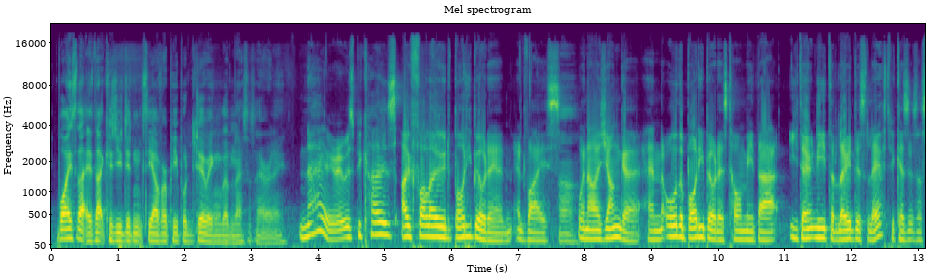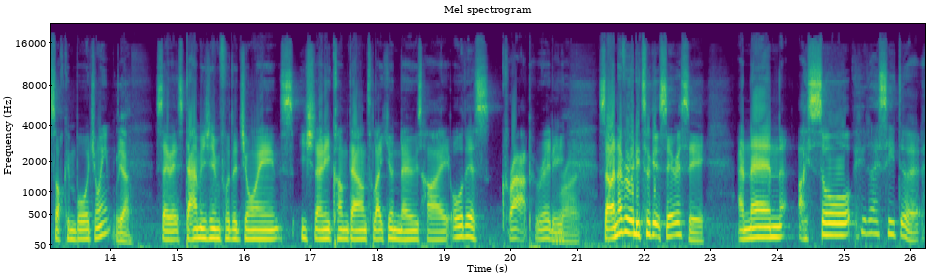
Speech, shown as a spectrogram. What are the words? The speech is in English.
Why is that? Is that because you didn't see other people doing them necessarily? No, it was because I followed bodybuilding advice Ah. when I was younger, and all the bodybuilders told me that you don't need to load this lift because it's a sock and bore joint. Yeah. So it's damaging for the joints. You should only come down to like your nose height. All this crap, really. Right. So I never really took it seriously. And then I saw who did I see do it?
